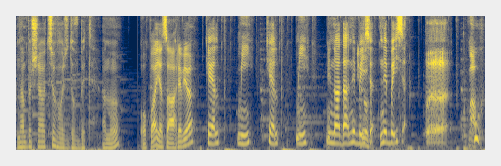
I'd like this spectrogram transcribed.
Нам би ще оцього ось довбити. А ну? Опа, я загрів його. Help me, help me. Не надо, не бийся, не бийся. Попав. Фух.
